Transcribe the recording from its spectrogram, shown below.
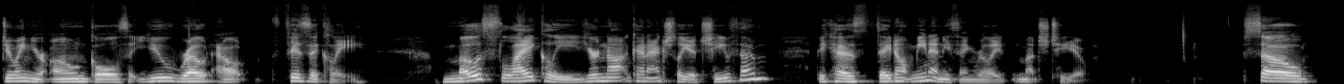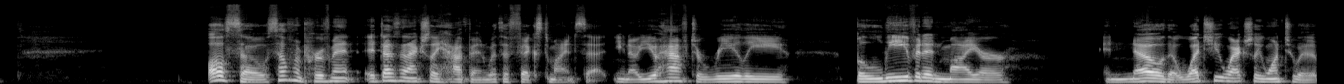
doing your own goals that you wrote out physically, most likely you're not going to actually achieve them because they don't mean anything really much to you. So, also, self improvement, it doesn't actually happen with a fixed mindset. You know, you have to really believe and admire and know that what you actually want to uh,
